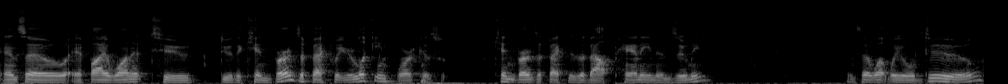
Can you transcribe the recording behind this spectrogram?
And so if I wanted to do the Ken Burns effect, what you're looking for, because Ken Burns effect is about panning and zooming, and so what we will do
